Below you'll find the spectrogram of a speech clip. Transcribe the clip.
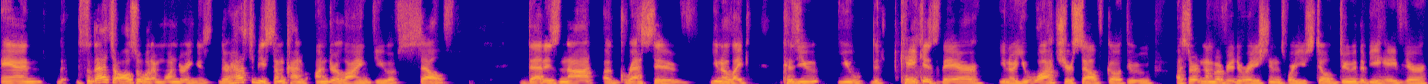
And so that's also what I'm wondering is there has to be some kind of underlying view of self that is not aggressive, you know, like, cause you, you, the cake is there, you know, you watch yourself go through a certain number of iterations where you still do the behavior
